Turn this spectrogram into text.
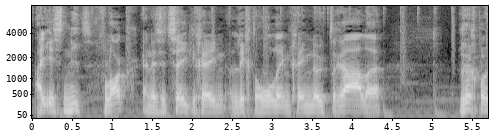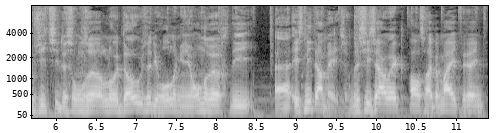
Hij is niet vlak en er zit zeker geen lichte holling, geen neutrale rugpositie. Dus onze lordose, die holling in je onderrug, die uh, is niet aanwezig. Dus die zou ik, als hij bij mij traint,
